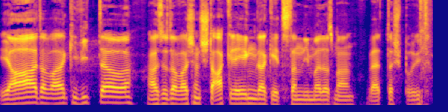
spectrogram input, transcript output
Ja, da war Gewitter, also da war schon Starkregen, da geht's dann nicht mehr, dass man weiter sprüht.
